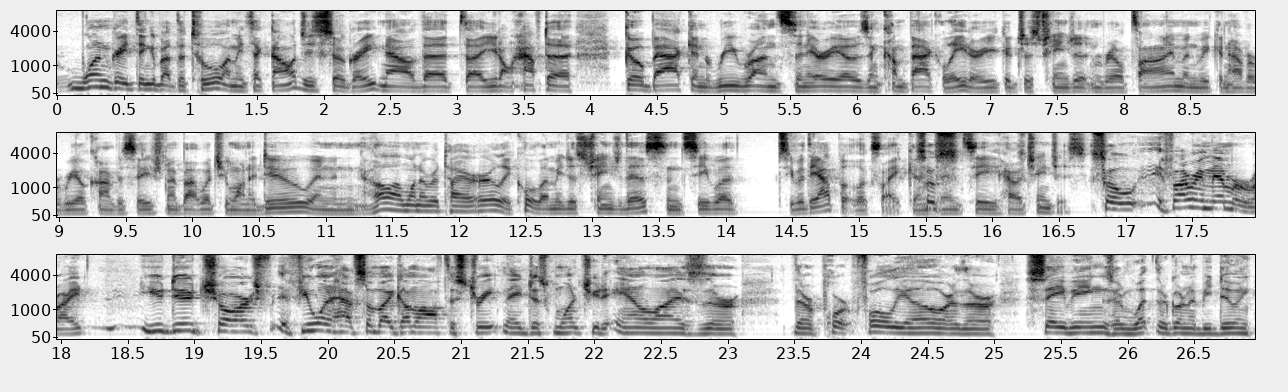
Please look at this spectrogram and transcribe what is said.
one great thing about the tool. I mean, technology is so great now that uh, you don't have to go back and rerun scenarios and come back later. You could just change it in real time, and we can have a real conversation about what you want to do. And oh, I want to retire early. Cool. Let me just change this and see what see what the output looks like and, So- and see how it changes. So if I remember right, you do charge if you want to have somebody come off the street and they just want you to analyze their their portfolio or their savings and what they're going to be doing.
